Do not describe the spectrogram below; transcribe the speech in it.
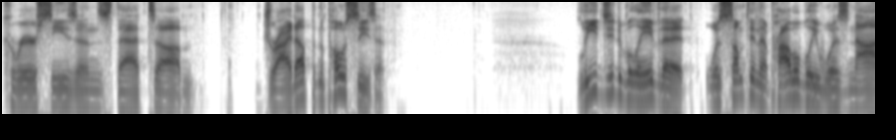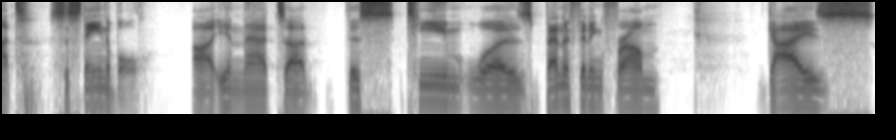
career seasons that um, dried up in the postseason. Leads you to believe that it was something that probably was not sustainable uh, in that uh, this team was benefiting from guys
